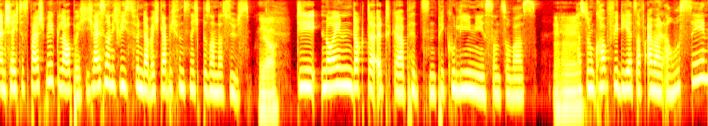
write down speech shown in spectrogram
ein schlechtes Beispiel, glaube ich. Ich weiß noch nicht, wie ich es finde, aber ich glaube, ich finde es nicht besonders süß. Ja. Die neuen Dr. Oetker Pizzen, Piccolinis und sowas. Mhm. Hast du im Kopf, wie die jetzt auf einmal aussehen?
